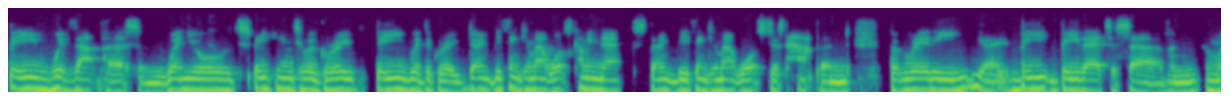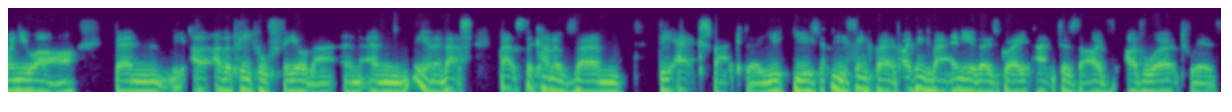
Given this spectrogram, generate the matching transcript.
be with that person. When you're speaking to a group be with the group. Don't be thinking about what's coming next. Don't be thinking about what's just happened but really you know be be there to serve. And, and when you are then other people feel that. And and you know that's that's the kind of um, the X factor. You you you think about if I think about any of those great actors that I've I've worked with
